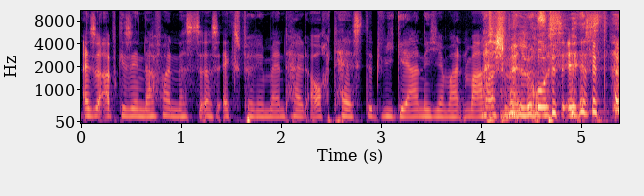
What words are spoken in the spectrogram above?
Also abgesehen davon, dass das Experiment halt auch testet, wie gerne jemand Marshmallows isst.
